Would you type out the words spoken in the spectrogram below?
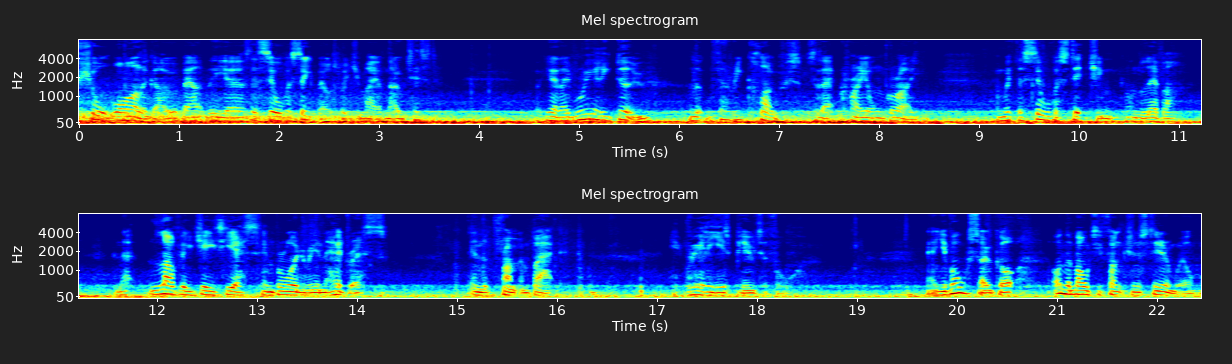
a short while ago about the, uh, the silver seatbelts, which you may have noticed. But yeah, they really do look very close to that crayon grey. And with the silver stitching on the leather and that lovely GTS embroidery in the headrests in the front and back, it really is beautiful. Now you've also got, on the multifunction steering wheel,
